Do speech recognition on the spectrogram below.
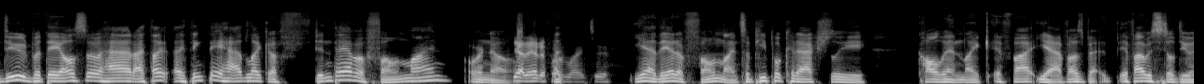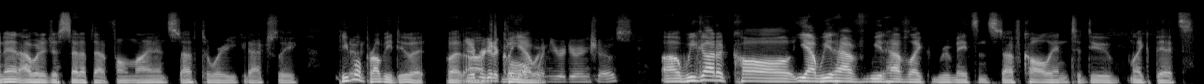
Dude, but they also had I thought I think they had like a, didn't they have a phone line or no? yeah they had a phone line too Yeah, they had a phone line so people could actually call in like if I yeah, if I was if I was still doing it, I would have just set up that phone line and stuff to where you could actually people Yeah. probably do it. But you ever um, get a call yeah, when you were doing shows uh, we got a call. Yeah, we'd have we'd have like roommates and stuff call in to do like bits.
